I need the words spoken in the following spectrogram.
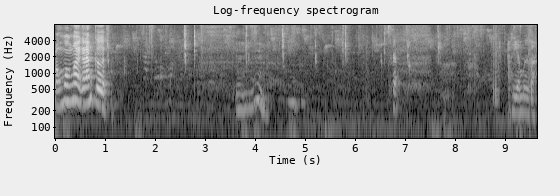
มะม่วงน้อยกำลังเกิดแซ่บเลียมือก่อน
